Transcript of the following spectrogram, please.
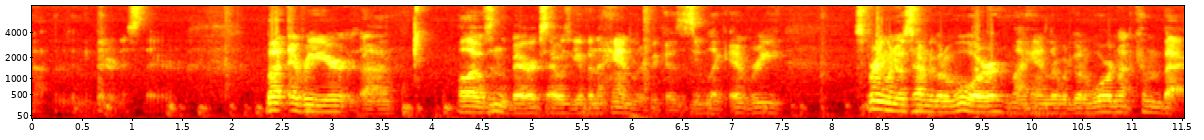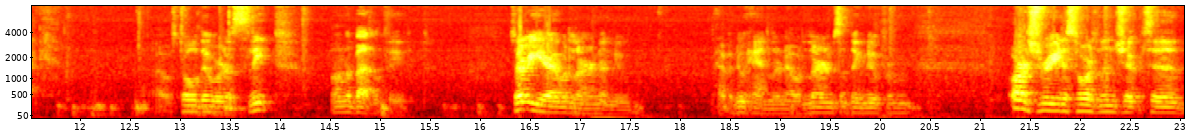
Not there's any bitterness there. But every year, uh, while I was in the barracks, I was given a handler because it seemed like every spring when it was time to go to war, my handler would go to war and not come back. I was told they were asleep on the battlefield. So every year I would learn a new, have a new handler, and I would learn something new from archery to swordsmanship to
